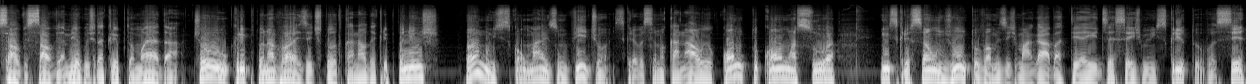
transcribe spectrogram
Salve, salve amigos da criptomoeda. Joe Cripto na voz, editor do canal da Cripto News. Vamos com mais um vídeo. Inscreva-se no canal, eu conto com a sua inscrição junto. Vamos esmagar, bater aí 16 mil inscritos. Você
